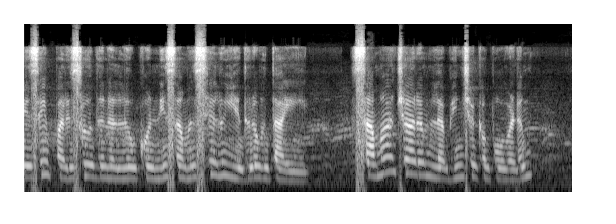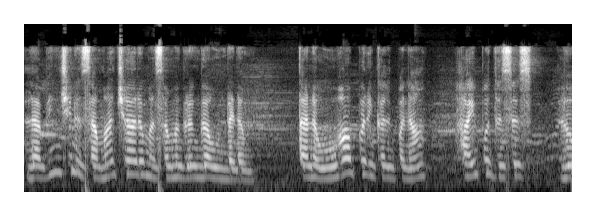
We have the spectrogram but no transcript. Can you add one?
చేసే పరిశోధనల్లో కొన్ని సమస్యలు ఎదురవుతాయి. సమాచారం లభించకపోవడం లభించిన సమాచారం అసమగ్రంగా ఉండడం తన ఊహాపరికల్పన హైపోథెసిస్లో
